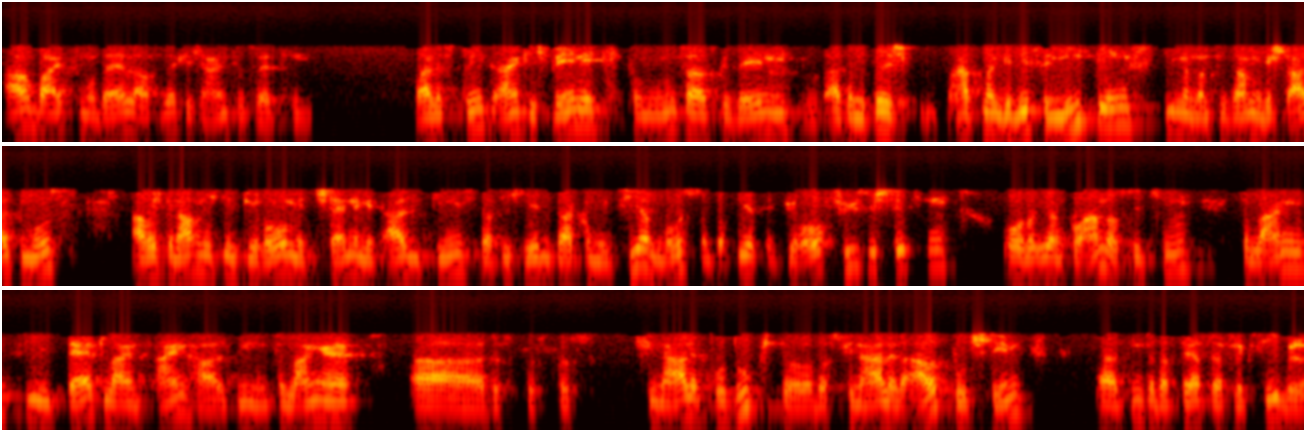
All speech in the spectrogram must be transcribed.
Arbeitsmodell auch wirklich einzusetzen. Weil es bringt eigentlich wenig von uns aus gesehen. Also natürlich hat man gewisse Meetings, die man dann zusammen gestalten muss. Aber ich bin auch nicht im Büro mit ständig mit allen Teams, dass ich jeden Tag kommunizieren muss. Und ob die jetzt im Büro physisch sitzen oder irgendwo anders sitzen, solange sie Deadlines einhalten und solange das, das, das finale Produkt oder das finale der Output stimmt, äh, sind wir da sehr, sehr flexibel.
